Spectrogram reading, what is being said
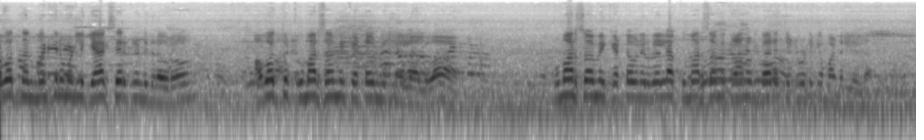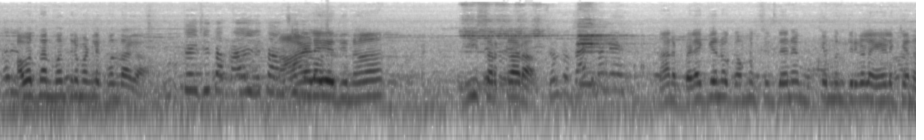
ಅವತ್ತು ನನ್ನ ಮಂತ್ರಿ ಮಾಡ್ಲಿಕ್ಕೆ ಯಾಕೆ ಸೇರ್ಕೊಂಡಿದ್ರು ಅವರು? ಅವತ್ತು ಕುಮಾರಸ್ವಾಮಿ ಕೆಟ್ಟವನಿರಲಿಲ್ಲ ಅಲ್ವಾ? ಕುಮಾರಸ್ವಾಮಿ ಕೆಟ್ಟವನಿರಲಿಲ್ಲ ಕುಮಾರಸ್ವಾಮಿ ಕಾನೂನು ಬೇರೆ ಚಟುವಟಿಕೆ ಮಾಡಿರಲಿಲ್ಲ. ಅವತ್ತು ನಾನು ಮಂತ್ರಿ ಮಾಡ್ಲಿಕ್ಕೆ ಬಂದಾಗ. ನಾಳೆಯ ದಿನ ಈ ಸರ್ಕಾರ ನಾನು ಬೆಳಗ್ಗೆನೂ ಗಮನಿಸಿದ್ದೇನೆ ಮುಖ್ಯಮಂತ್ರಿಗಳ ಹೇಳಿಕೆನ.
